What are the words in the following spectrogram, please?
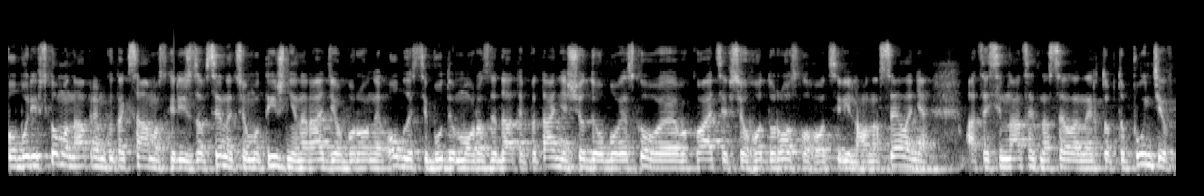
по бурівському напрямку. Так само, скоріш за все, на цьому тижні на Раді оборони області будемо розглядати питання щодо обов'язкової евакуації всього дорослого цивільного населення. А це 17 населених, тобто пунктів.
